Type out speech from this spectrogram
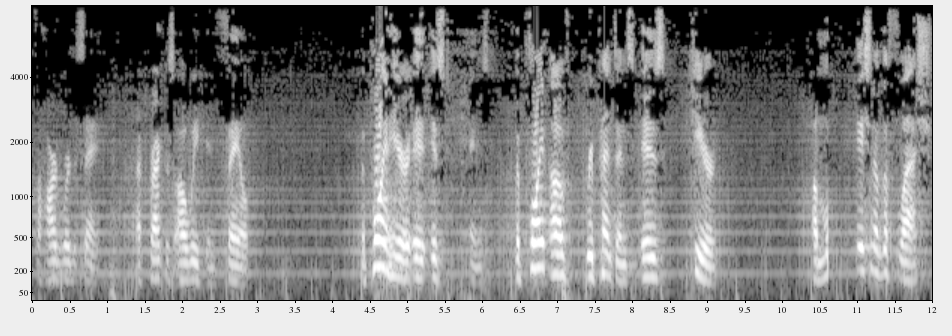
It's a hard word to say. I practiced all week and failed. The point here is, is. The point of repentance is here a mortification of the flesh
